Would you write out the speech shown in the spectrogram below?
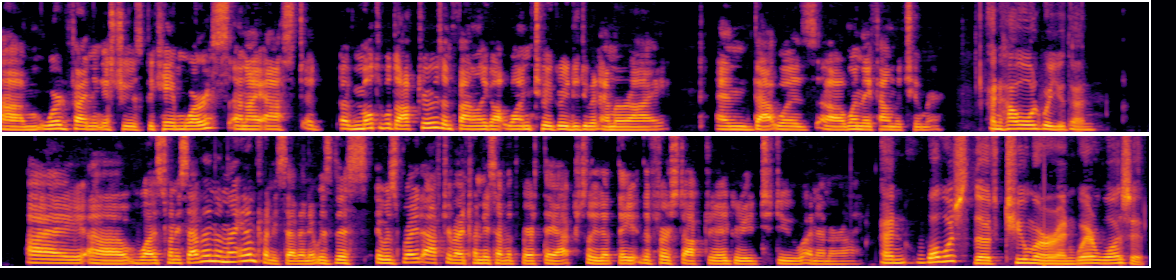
um, word finding issues, became worse. And I asked a, a multiple doctors and finally got one to agree to do an MRI. And that was uh, when they found the tumor. And how old were you then? I uh, was 27 and I am 27. It was this, it was right after my 27th birthday, actually, that they, the first doctor agreed to do an MRI. And what was the tumor and where was it?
